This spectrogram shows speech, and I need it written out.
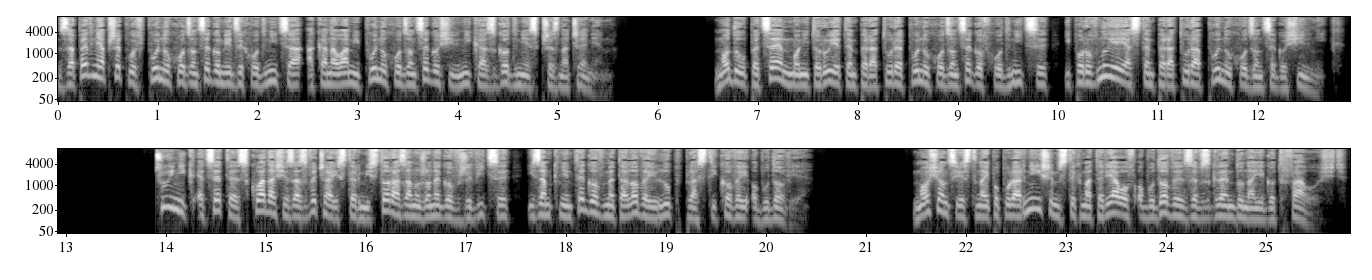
Zapewnia przepływ płynu chłodzącego między chłodnica a kanałami płynu chłodzącego silnika zgodnie z przeznaczeniem. Moduł PCM monitoruje temperaturę płynu chłodzącego w chłodnicy i porównuje ją z temperatura płynu chłodzącego silnik. Czujnik ECT składa się zazwyczaj z termistora zanurzonego w żywicy i zamkniętego w metalowej lub plastikowej obudowie. Mosiąc jest najpopularniejszym z tych materiałów obudowy ze względu na jego trwałość.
